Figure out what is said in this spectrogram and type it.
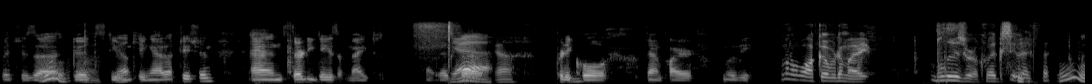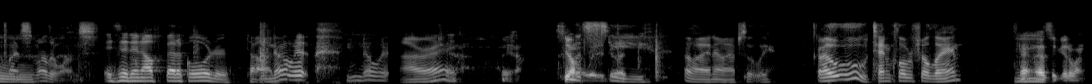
which is a Ooh. good Stephen yep. King adaptation, and 30 Days of Night. It's Yeah. a pretty cool vampire movie. I'm gonna walk over to my blues real quick. See if I can Ooh. find some other ones. Is it in alphabetical order, You know it. You know it. All right. It's the only Let's way to do it. see. Oh, I know, absolutely. Oh, ooh, 10 Cloverfield Lane. Yeah, Mm. that's a good one.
